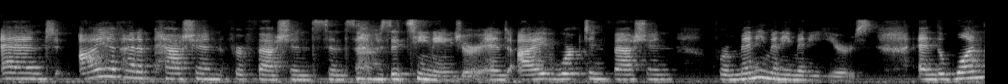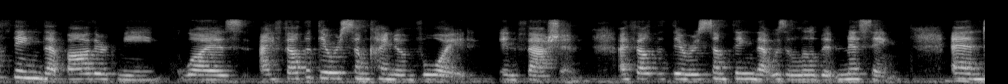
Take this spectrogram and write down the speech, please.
And I have had a passion for fashion since I was a teenager, and I worked in fashion for many, many, many years. And the one thing that bothered me was I felt that there was some kind of void in fashion. I felt that there was something that was a little bit missing. And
